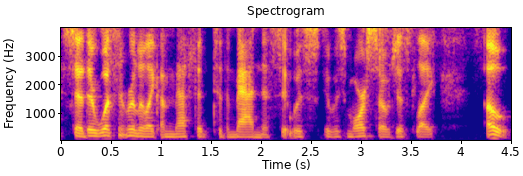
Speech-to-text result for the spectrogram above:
so there wasn't really like a method to the madness. It was it was more so just like, oh,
